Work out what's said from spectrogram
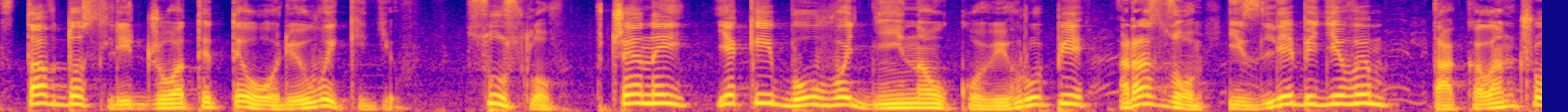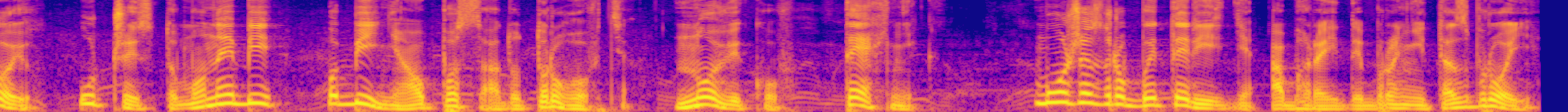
став досліджувати теорію викидів. Суслов, вчений, який був в одній науковій групі разом із Лєбідєвим та Каланчою. У чистому небі обійняв посаду торговця. Новіков, технік, може зробити різні апгрейди броні та зброї.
